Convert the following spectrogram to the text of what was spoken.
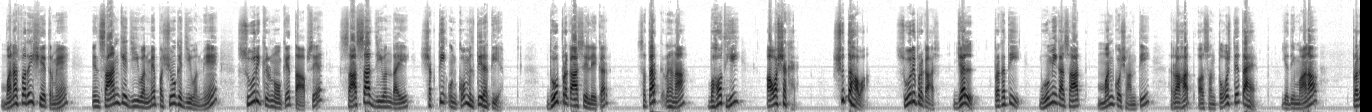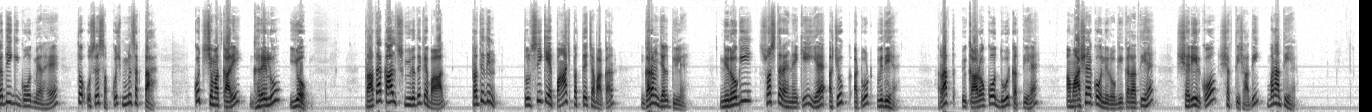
वनस्पति क्षेत्र में, इंसान के जीवन में, पशुओं के जीवन में सूर्य किरणों के ताप से साथ साथ जीवनदायी शक्ति उनको मिलती रहती है। धूप प्रकाश से लेकर सतर्क रहना बहुत ही आवश्यक है। शुद्ध हवा सूर्य प्रकाश जल, प्रकृति, भूमि का साथ मन को शांति, राहत और संतोष देता है। यदि मानव प्रगति की गोद में रहे तो उसे सब कुछ मिल सकता है। कुछ चमत्कारी घरेलू योग। प्रातःकाल सूर्योदय के बाद प्रतिदिन तुलसी के पाँच पत्ते चबाकर गर्म जल पी लें। निरोगी, स्वस्थ रहने की यह अचूक अटूट विधि है। रक्त विकारों को दूर करती है, अमाशय को निरोगी कराती है, शरीर को शक्तिशाली बनाती है।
